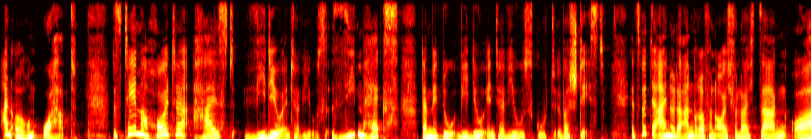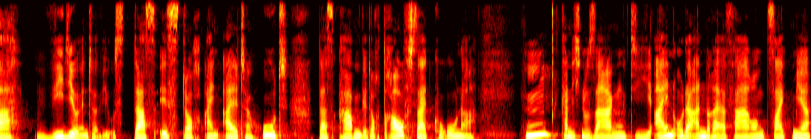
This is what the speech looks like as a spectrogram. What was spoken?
an eurem Ohr habt. Das Thema heute heißt Videointerviews. Sieben Hacks, damit du Videointerviews gut überstehst. Jetzt wird der ein oder andere von euch vielleicht sagen, oh, Videointerviews, das ist doch ein alter Hut. Das haben wir doch drauf seit Corona. Hm, kann ich nur sagen, die ein oder andere Erfahrung zeigt mir,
